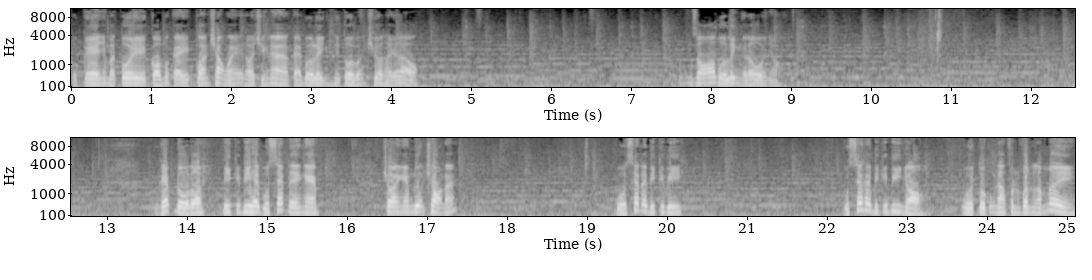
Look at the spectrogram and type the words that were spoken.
Ok, nhưng mà tôi có một cái quan trọng ấy, Đó chính là cái bờ linh thì tôi vẫn chưa thấy đâu. Không rõ bờ linh ở đâu rồi nhỉ? Ghép đồ thôi BKB hay búa set đây anh em. Cho anh em lựa chọn đấy. Búa set hay BKB Búa set hay BKB nhỏ? Ôi, tôi cũng đang phân vân lắm đây.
